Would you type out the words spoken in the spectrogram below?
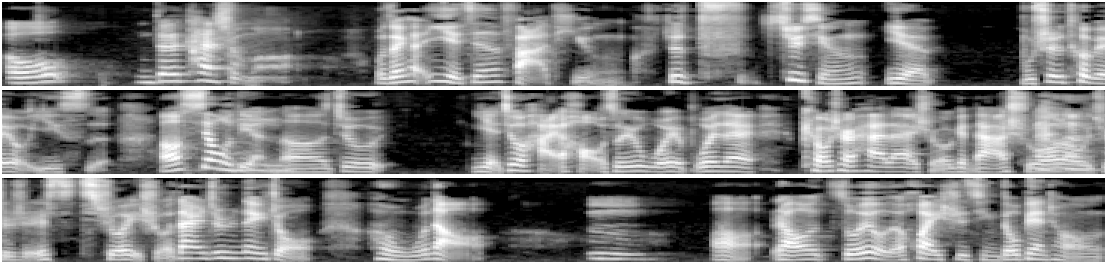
哦，你在看什么？我在看《夜间法庭》，就剧情也不是特别有意思，然后笑点呢就也就还好，所以我也不会在 Culture Highlight 时候跟大家说了，我就是说一说。但是就是那种很无脑，嗯，啊，然后所有的坏事情都变成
